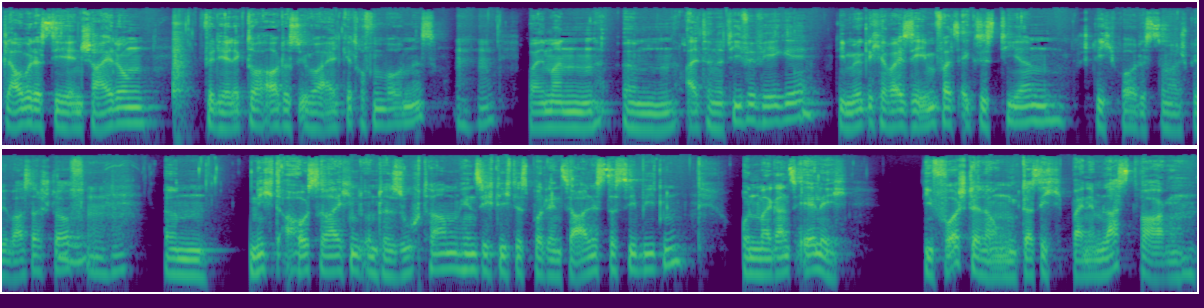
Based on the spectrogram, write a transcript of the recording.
glaube, dass die Entscheidung für die Elektroautos übereilt getroffen worden ist, mhm. weil man ähm, alternative Wege, die möglicherweise ebenfalls existieren, Stichwort ist zum Beispiel Wasserstoff, mhm. ähm, nicht ausreichend untersucht haben hinsichtlich des Potenziales, das sie bieten. Und mal ganz ehrlich, die Vorstellung, dass ich bei einem Lastwagen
